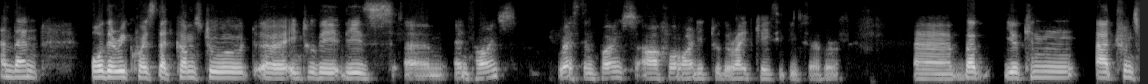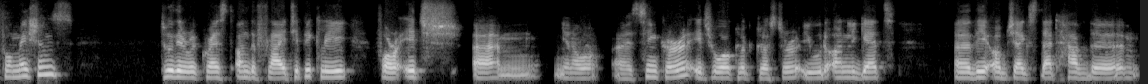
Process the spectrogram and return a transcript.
and then all the requests that comes to uh, into the, these um, endpoints, REST endpoints, are forwarded to the right KCP server. Uh, but you can add transformations to the request on the fly. Typically, for each um, you know uh, Syncer, each workload cluster, you would only get uh, the objects that have the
